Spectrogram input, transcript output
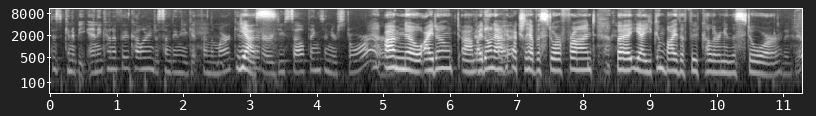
Does, can it be any kind of food coloring? Just something that you get from the market? Yes. Or do you sell things in your store? or- Um, no, I don't. Um, I don't product? actually have a storefront, but yeah, you can buy the food coloring in the store. They do it?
